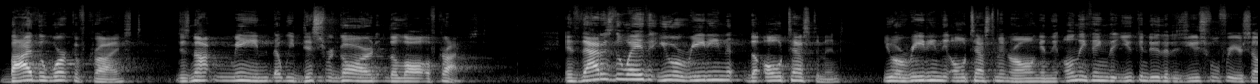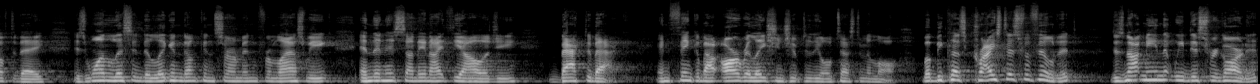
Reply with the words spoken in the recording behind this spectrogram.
by the work of Christ does not mean that we disregard the law of Christ. If that is the way that you are reading the Old Testament, you are reading the Old Testament wrong, and the only thing that you can do that is useful for yourself today is one, listen to Ligon Duncan's sermon from last week, and then his Sunday night theology back to back and think about our relationship to the Old Testament law. But because Christ has fulfilled it, does not mean that we disregard it.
